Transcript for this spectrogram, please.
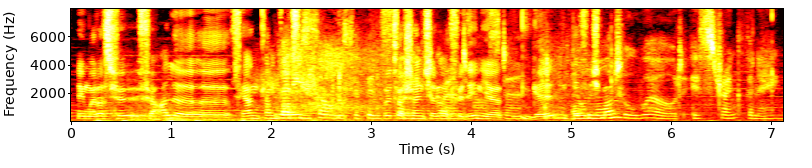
Ich denke mal, das für, für alle äh, Fernkampfwaffen wird wahrscheinlich dann auch für den hier gelten, hoffe ich mal. world is strengthening.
